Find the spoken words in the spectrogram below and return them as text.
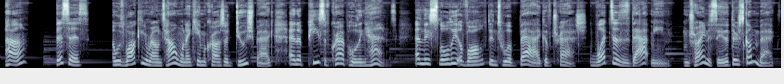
Huh? This is. I was walking around town when I came across a douchebag and a piece of crap holding hands, and they slowly evolved into a bag of trash. What does that mean? I'm trying to say that they're scumbags.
